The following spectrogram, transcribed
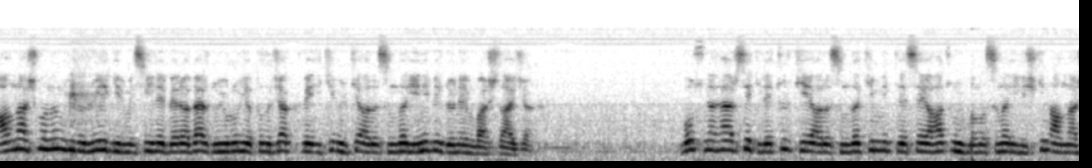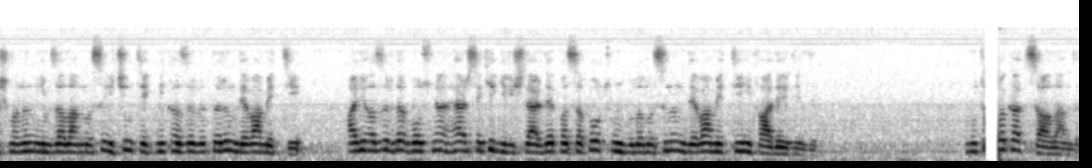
Anlaşmanın yürürlüğe girmesiyle beraber duyuru yapılacak ve iki ülke arasında yeni bir dönem başlayacak. Bosna Hersek ile Türkiye arasında kimlikle seyahat uygulamasına ilişkin anlaşmanın imzalanması için teknik hazırlıkların devam ettiği, hali hazırda Bosna Hersek'e girişlerde pasaport uygulamasının devam ettiği ifade edildi. Mutabakat sağlandı.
